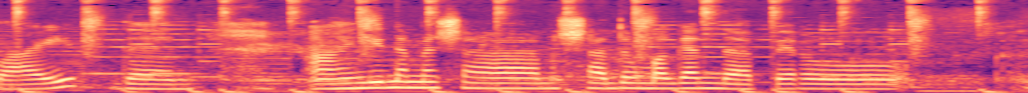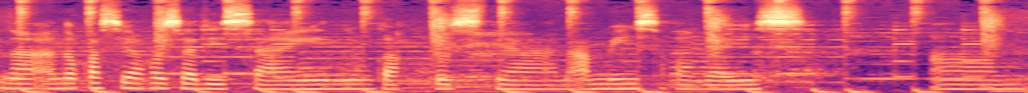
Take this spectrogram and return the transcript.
white. Then, ah, hindi naman siya masyadong maganda, pero na ano kasi ako sa design, yung cactus niya, na-amaze ako, guys. Um,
